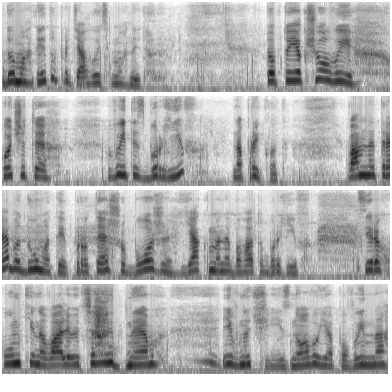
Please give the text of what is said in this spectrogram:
до магниту притягується магнит. Тобто, якщо ви хочете вийти з боргів, наприклад, вам не треба думати про те, що Боже, як в мене багато боргів. Ці рахунки навалюються днем і вночі. І знову я повинна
